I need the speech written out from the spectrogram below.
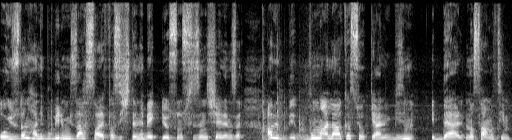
O yüzden hani bu bir mizah sayfası işte ne bekliyorsunuz sizin şeylerinize. Abi bununla alakası yok yani bizim değer nasıl anlatayım?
